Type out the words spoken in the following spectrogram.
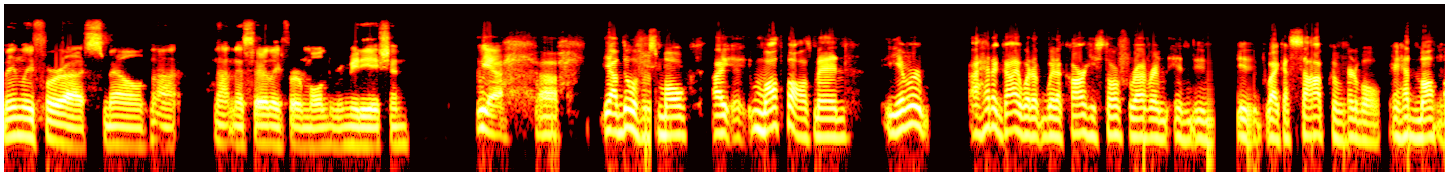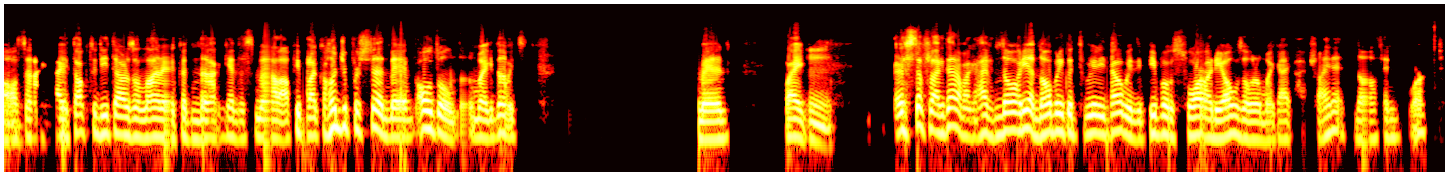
mainly for uh, smell, not not necessarily for mold remediation. Yeah, uh, yeah. I'm doing for smoke. I mothballs, man. You ever? I had a guy with a with a car he stored forever in in, in, in like a Saab convertible. It had mothballs, and I, I talked to detailers online. and I could not get the smell out. People like 100 percent, man. Ozone. I'm like, no, it's man. Like Mm. and stuff like that. I'm like, I have no idea. Nobody could really tell me. The people swore by the ozone. I'm like, I, I tried it. Nothing worked.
